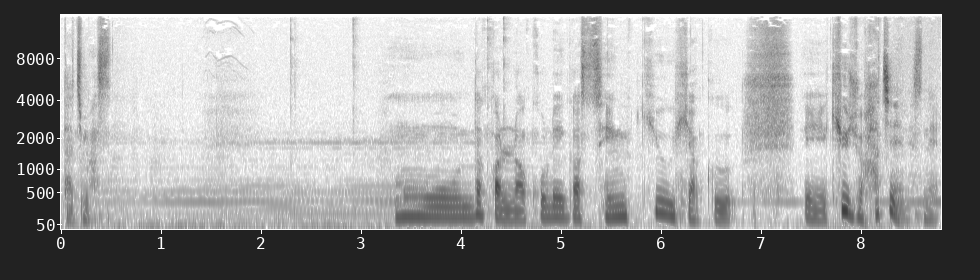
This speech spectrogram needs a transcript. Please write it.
経ちます。もうだからこれが1998年ですね。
